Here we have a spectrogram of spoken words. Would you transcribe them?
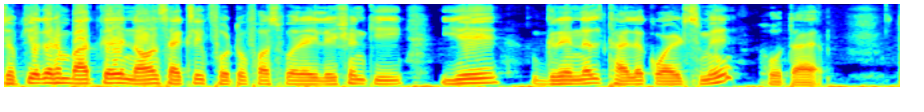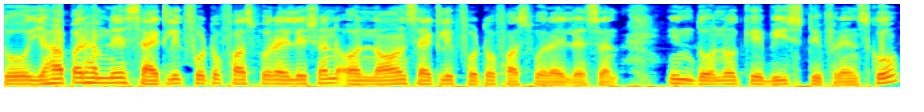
जबकि अगर हम बात करें नॉन साइक्लिक फोटोफॉस्फोराइलेशन की, ये ग्रेनल थैलाकॉइड्स में होता है। तो यहाँ पर हमने साइक्लिक फोटोफॉस्फोराइलेशन और नॉन साइक्लिक फोटोफॉस्फोराइलेशन इन दोनों के बीच डिफरेंस को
